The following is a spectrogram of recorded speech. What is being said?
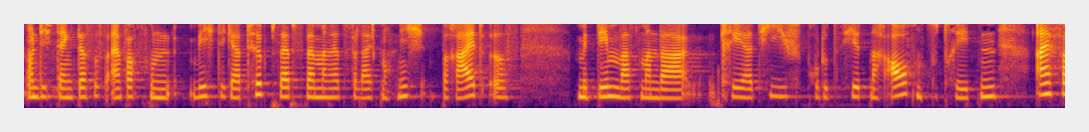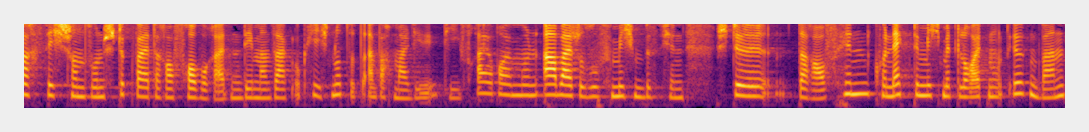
Und ich denke, das ist einfach so ein wichtiger Tipp, selbst wenn man jetzt vielleicht noch nicht bereit ist, mit dem, was man da kreativ produziert, nach außen zu treten, einfach sich schon so ein Stück weit darauf vorbereiten, indem man sagt, okay, ich nutze jetzt einfach mal die, die Freiräume und arbeite so für mich ein bisschen still darauf hin, connecte mich mit Leuten und irgendwann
